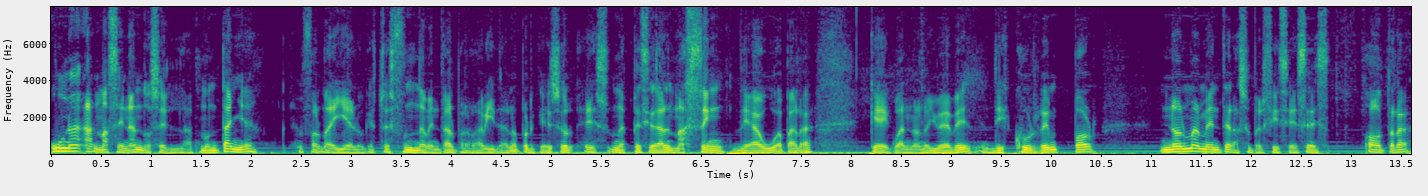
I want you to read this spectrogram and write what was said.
Una, almacenándose en las montañas en forma de hielo, que esto es fundamental para la vida, ¿no? porque eso es una especie de almacén de agua para que cuando no llueve discurren por normalmente la superficie. Esa es otra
